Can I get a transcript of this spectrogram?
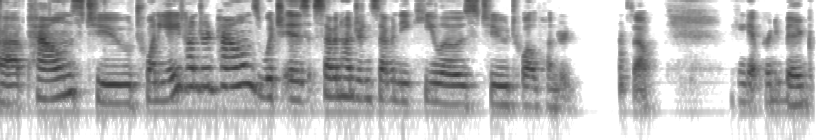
uh, pounds to 2,800 pounds, which is 770 kilos to 1,200. So they can get pretty big.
